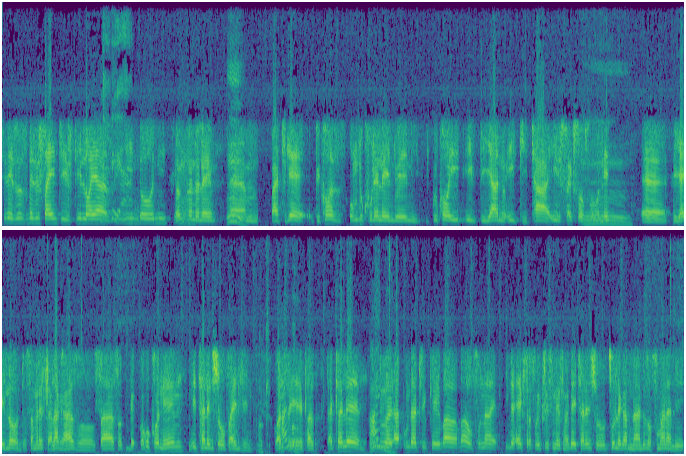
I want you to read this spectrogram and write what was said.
sibe sibe zii-scientist ii-lawyers iintoni. Yonke loo nto leyo. Um but ke because umntu ukhulele entweni kukho i- ipiano iigitar iisaxophone Mm. Eh yayiloo nto samane sidlala ngazo kwakukho ne i-talent show phaa endlini. Once eh, xa ndaxele umntu athi ke bawufuna into extra for i-christmas ngabe i-talent show ucule kamnandi uzofumana le.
